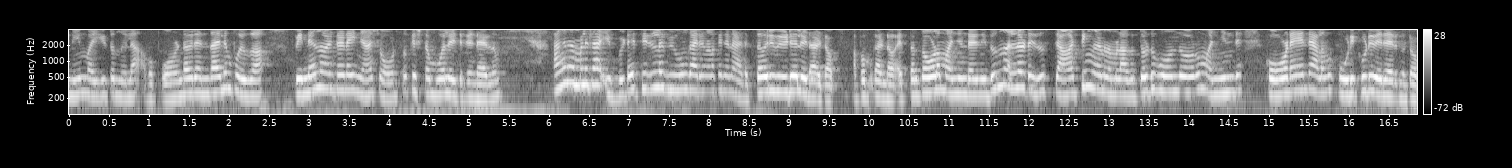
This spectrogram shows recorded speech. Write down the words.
ഇനിയും വൈകിട്ടൊന്നുമില്ല. അപ്പോൾ പോകേണ്ടവർ എന്തായാലും പോവുക. പിന്നെയെന്ന് പറഞ്ഞിട്ടുണ്ടെങ്കിൽ ഞാൻ ഷോർട്സൊക്കെ ഇഷ്ടംപോലെ ഇട്ടിട്ടുണ്ടായിരുന്നു. അങ്ങനെ നമ്മളിതാ ഇവിടെ എത്തിയിട്ടുള്ള വ്യൂവും കാര്യങ്ങളൊക്കെ ഞാൻ അടുത്ത ഒരു വീഡിയോയിൽ ഇടാം കേട്ടോ അപ്പം കണ്ടോ എത്രത്തോളം മഞ്ഞുണ്ടായിരുന്നു ഇതൊന്നും അല്ല കേട്ടോ ഇത് സ്റ്റാർട്ടിംഗ് ആണ്. നമ്മൾ അകത്തോട്ട് പോകുന്നതോറും മഞ്ഞിന്റെ കോടേന്റെ അളവ് കൂടിക്കൂടി വരുമായിരുന്നു കേട്ടോ.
